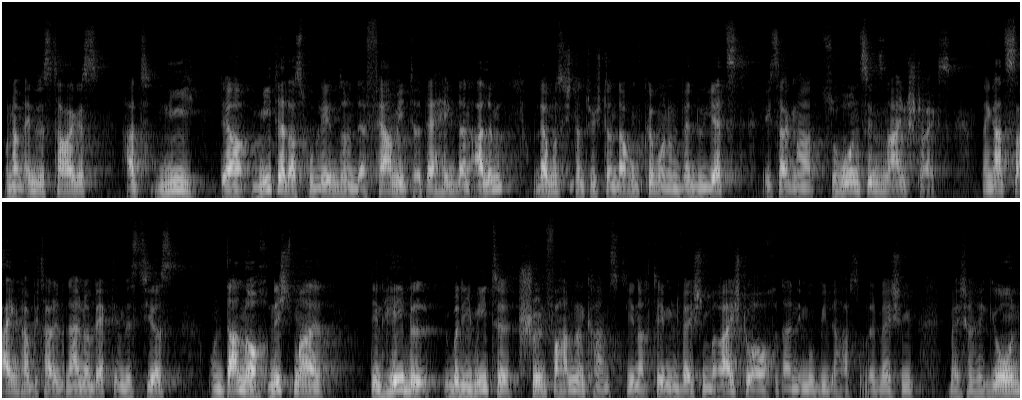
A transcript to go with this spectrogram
Und am Ende des Tages hat nie der Mieter das Problem, sondern der Vermieter, der hängt an allem und der muss sich natürlich dann darum kümmern. Und wenn du jetzt, ich sag mal, zu hohen Zinsen einsteigst, dein ganzes Eigenkapital in ein Objekt investierst und dann noch nicht mal den Hebel über die Miete schön verhandeln kannst, je nachdem, in welchem Bereich du auch deine Immobilie hast oder in, welchem, in welcher Region,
